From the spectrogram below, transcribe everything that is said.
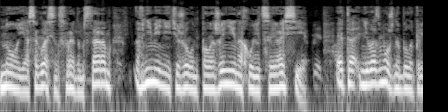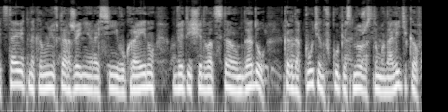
но, я согласен с Фредом Старом, в не менее тяжелом положении находится и Россия. Это невозможно было представить накануне вторжения России в Украину в 2022 году, когда Путин в купе с множеством аналитиков,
